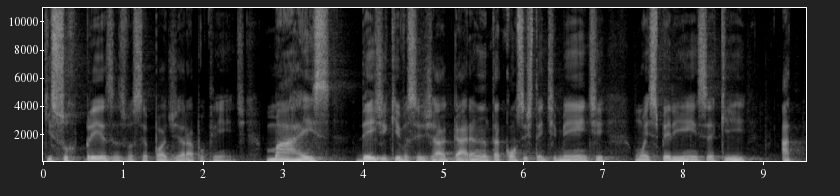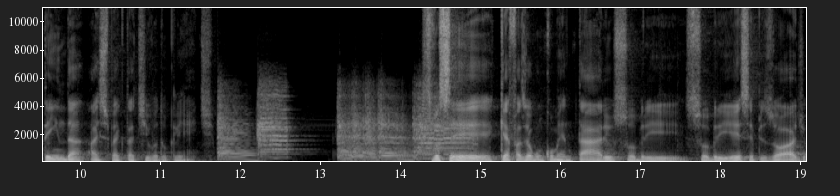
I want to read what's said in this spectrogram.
Que surpresas você pode gerar para o cliente? Mas desde que você já garanta consistentemente uma experiência que atenda à expectativa do cliente. Se você quer fazer algum comentário sobre, sobre esse episódio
